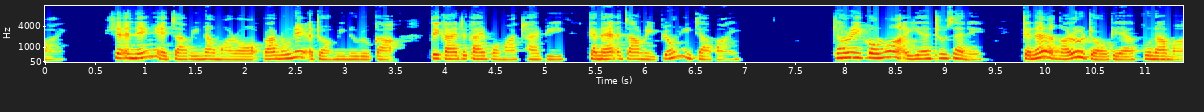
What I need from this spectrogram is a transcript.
ပါတယ်ရန်အနေငယ်ကြပြီးနောက်မှာတော့ရာနိုနဲ့အတော်မီနူတို့ကတိတ်ကိုင်းတကိုင်းပေါ်မှာထိုင်ပြီးကနန်းအကြောင်းတွေပြောနေကြပါတယ်။ဒါရီကုံလုံးကအရန်ထူးဆန်းနေကနန်းငါတို့တော်တရားကုနာမှာ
